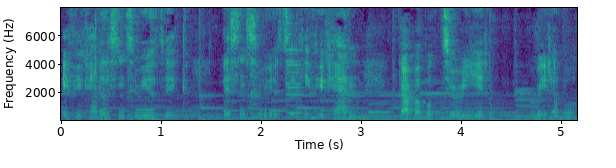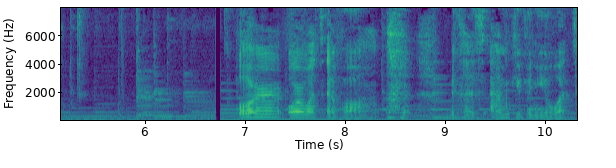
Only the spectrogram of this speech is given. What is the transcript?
If you can listen to music, listen to music. If you can grab a book to read, read a book. Or or whatever. because I'm giving you what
